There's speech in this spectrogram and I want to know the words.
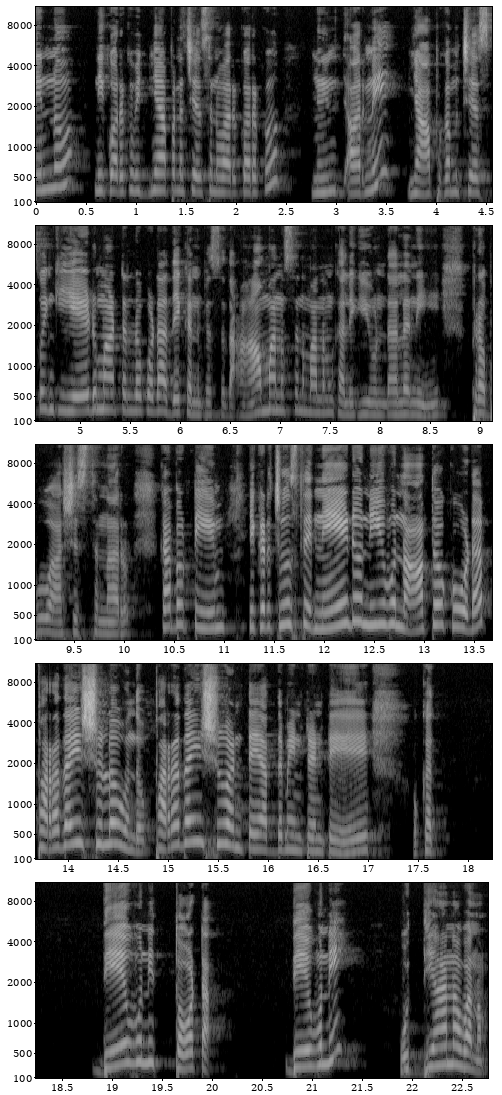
నిన్ను నీ కొరకు విజ్ఞాపన చేసిన వారి కొరకు వారిని జ్ఞాపకం చేసుకో. ఇంక ఏడు మాటల్లో కూడా అదే కనిపిస్తుంది. ఆ మనసును మనం కలిగి ఉండాలని ప్రభు ఆశిస్తున్నారు. కాబట్టి ఇక్కడ చూస్తే నేడు నీవు నాతో కూడా పరదైషులో ఉందో పరదైషు అంటే అర్థం ఏంటంటే ఒక దేవుని తోట దేవుని ఉద్యానవనం.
